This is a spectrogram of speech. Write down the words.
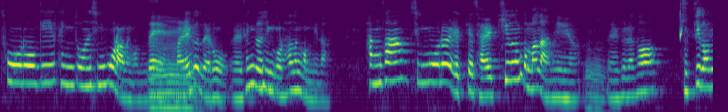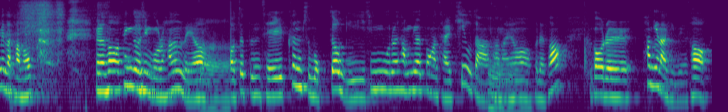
초록이 생존 신고라는 건데 음. 말 그대로 네, 생존 신고를 하는 겁니다. 항상 식물을 이렇게 잘 키우는 것만 아니에요. 음. 네, 그래서 죽기도 합니다, 간혹. 그래서 생존 신고를 하는데요. 아. 어쨌든 제일 큰 주 목적이 식물을 3개월 동안 잘 키우자잖아요. 음. 그래서 그거를 확인하기 위해서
